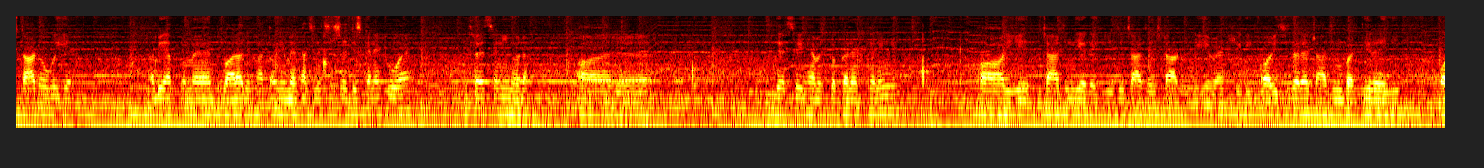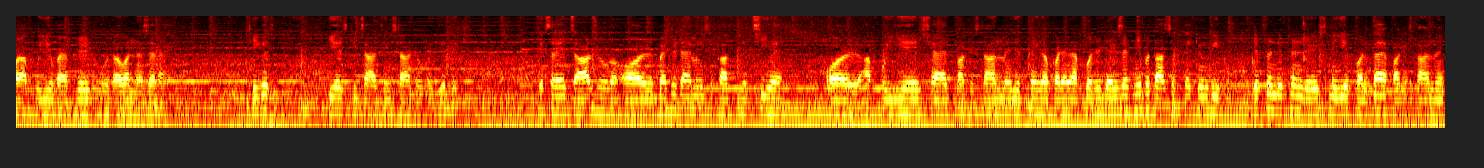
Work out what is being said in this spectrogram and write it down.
स्टार्ट हो गई है। अभी आपको मैं दोबारा दिखाता हूँ कि मेरे ख्याल से डिस्कनेक्ट हुआ है। इस वजह से नहीं हो रहा। और जैसे ही हम इसको कनेक्ट करेंगे, और ये चार्जिंग ये देखिए, ये चार्जिंग स्टार्ट हो गई है बैटरी की। और इसी तरह चार्जिंग बढ़ती रहेगी, और आपको ये वाइब्रेट होता हुआ नज़र आए ठीक है ये इसकी चार्जिंग स्टार्ट हो गई ये देखिए। इस तरह चार्ज होगा और बैटरी टाइमिंग से काफ़ी अच्छी है और आपको ये शायद पाकिस्तान में जितने का पड़े आपको रेट एग्जैक्ट नहीं बता सकता क्योंकि डिफरेंट डिफरेंट रेट्स में ये पड़ता है पाकिस्तान में।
